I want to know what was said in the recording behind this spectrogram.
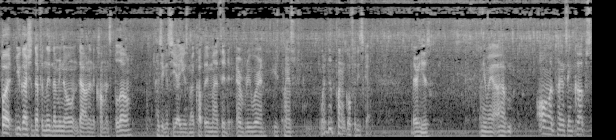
But you guys should definitely let me know down in the comments below. As you can see, I use my cupping method everywhere. These plants where did the plant go for these guys? There he is. Anyway, I have all my plants in cups,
